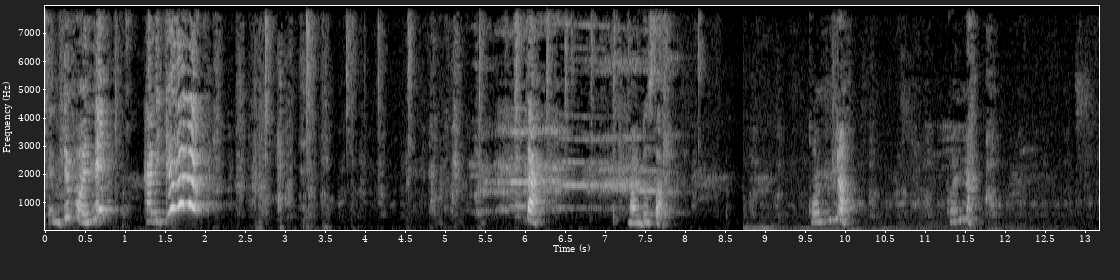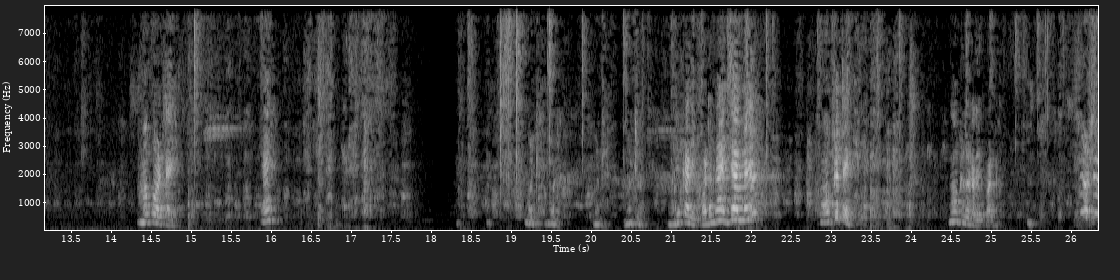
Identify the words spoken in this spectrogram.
എന്റെ പൊന്നെ കടിക്കാനാ കളിപ്പാട്ടം കാണിച്ച അമ്മ. നോക്കട്ടെ. നോക്കട്ടെ കളിപ്പാട്ടം കേട്ടു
